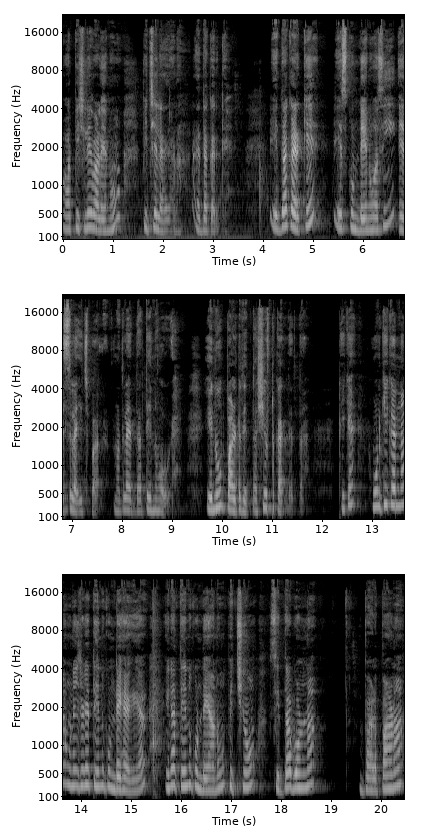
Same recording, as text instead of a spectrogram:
ਔਰ ਪਿਛਲੇ ਵਾਲੇ ਨੂੰ ਪਿੱਛੇ ਲੈ ਜਾਣਾ ਐਦਾਂ ਕਰਕੇ। ਇਦਾਂ ਕਰਕੇ ਇਸ ਕੁੰਡੇ ਨੂੰ ਅਸੀਂ ਇਸ ਸਿਲਾਈ 'ਚ ਪਾ ਮਤਲਬ ਇਦਾਂ ਤਿੰਨ ਹੋ ਗਏ। ਇਹਨੂੰ ਪਲਟ ਦਿੱਤਾ ਸ਼ਿਫਟ ਕਰ ਦਿੱਤਾ। ਠੀਕ ਹੈ? ਹੁਣ ਕੀ ਕਰਨਾ? ਹੁਣ ਇਹ ਜਿਹੜੇ ਤਿੰਨ ਕੁੰਡੇ ਹੈਗੇ ਆ, ਇਹਨਾਂ ਤਿੰਨ ਕੁੰਡਿਆਂ ਨੂੰ ਪਿੱਛੋਂ ਸਿੱਧਾ ਬੁਣਨਾ, ਬਲ ਪਾਣਾ,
